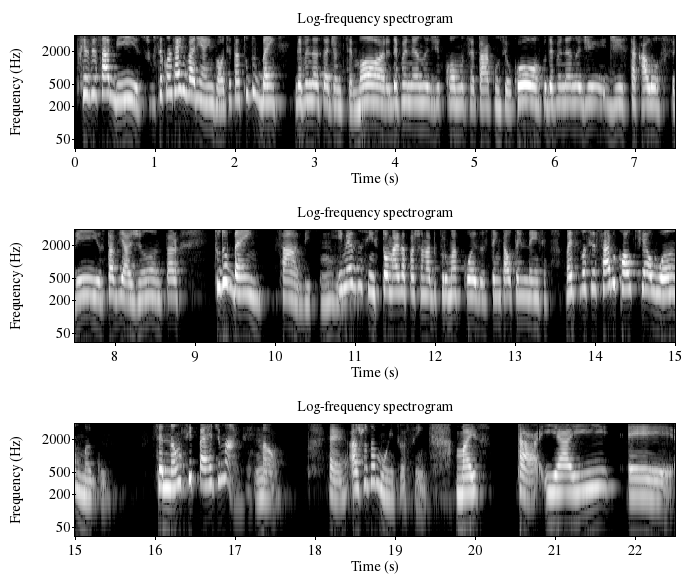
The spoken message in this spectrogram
Porque você sabe isso, você consegue variar em volta e tá tudo bem. Dependendo da cidade onde você mora, dependendo de como você tá com o seu corpo, dependendo de, de estar calor frio, se tá viajando, sabe? Tudo bem, sabe? Uhum. E mesmo assim, estou mais apaixonado por uma coisa, você tem tal tendência. Mas se você sabe qual que é o âmago, você não se perde mais. Não. É, ajuda muito, assim. Mas, tá, e aí. É...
